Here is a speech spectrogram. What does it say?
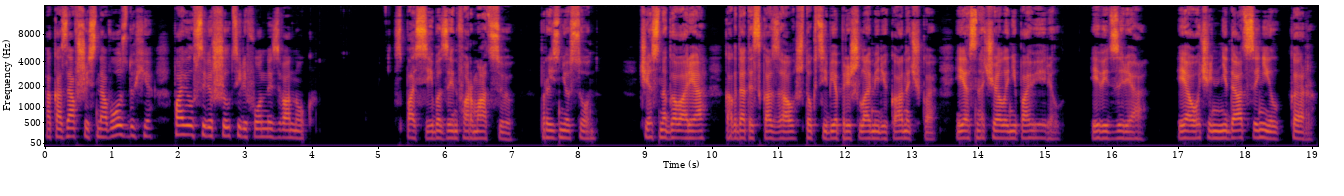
Оказавшись на воздухе, Павел совершил телефонный звонок. «Спасибо за информацию», — произнес он. «Честно говоря, когда ты сказал, что к тебе пришла американочка, я сначала не поверил. И ведь зря. Я очень недооценил Кэр.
